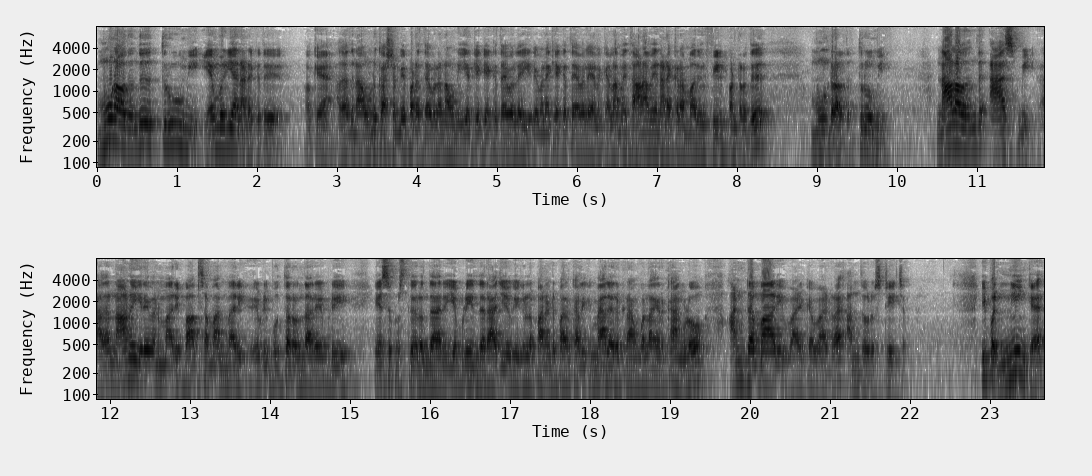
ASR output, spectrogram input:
மூணாவது வந்து த்ரூ மீ என் வழியாக நடக்குது. ஓகே அதாவது நான் ஒன்றும் கஷ்டமே பட தேவையில்லை நான் ஒன்றும் இயற்கை கேட்க தேவையில்லை இறைவனை கேட்க தேவையில்லை எனக்கு எல்லாமே தானாகவே நடக்கிற மாதிரி ஒரு ஃபீல் பண்ணுறது மூன்றாவது த்ரூ மீ நாலாவது வந்து ஆஸ்மி அதாவது நானும் இறைவன் மாதிரி பாப் சமான் மாதிரி எப்படி புத்தர் இருந்தார் எப்படி இயேசு கிறிஸ்து இருந்தார் எப்படி இந்த ராஜயோகிகளில் பன்னெண்டு பல கலைக்கு மேலே இருக்கிறவங்கலாம் இருக்காங்களோ அந்த மாதிரி வாழ்க்கை வாழ்கிற அந்த ஒரு ஸ்டேஜ் இப்போ நீங்கள்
